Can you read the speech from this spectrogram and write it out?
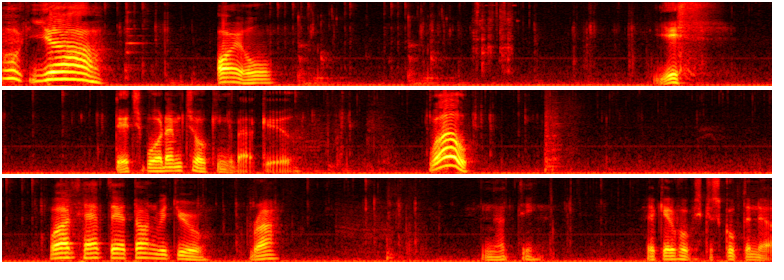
Oh, yeah! Oil. Yes. That's what I'm talking about, girl. Whoa! What have they done with you, bruh? Nothing. Jeg gætter på, at vi skal skubbe.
